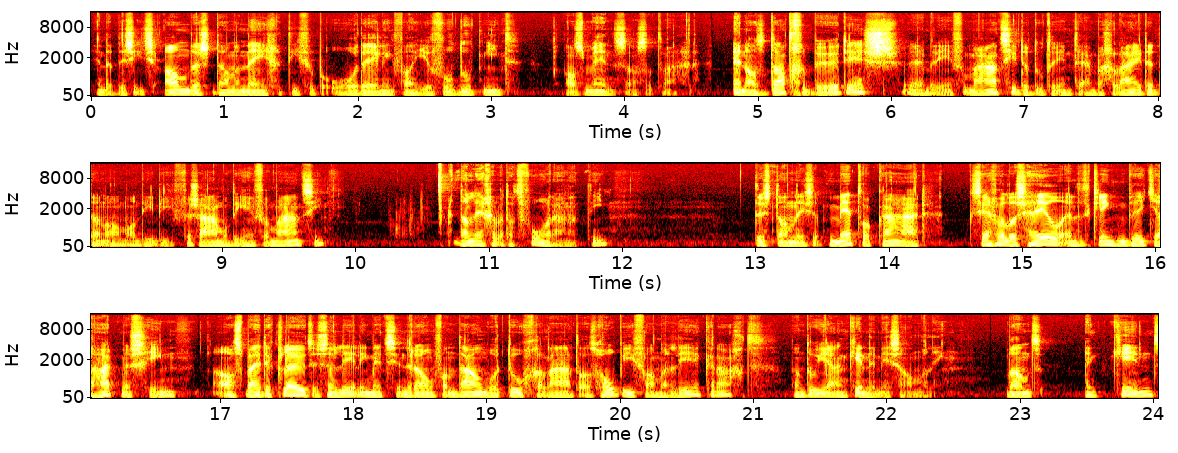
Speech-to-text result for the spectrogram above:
En dat is iets anders dan een negatieve beoordeling van je voldoet niet als mens, als het ware. En als dat gebeurd is, we hebben de informatie, dat doet de intern begeleider dan allemaal, die, die verzamelt die informatie. Dan leggen we dat voor aan het team. Dus dan is het met elkaar. Zeg wel eens heel, en het klinkt een beetje hard misschien, als bij de kleuters een leerling met syndroom van Down wordt toegelaten als hobby van een leerkracht, dan doe je aan kindermishandeling. Want een kind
